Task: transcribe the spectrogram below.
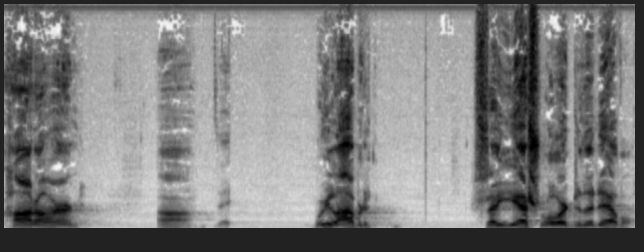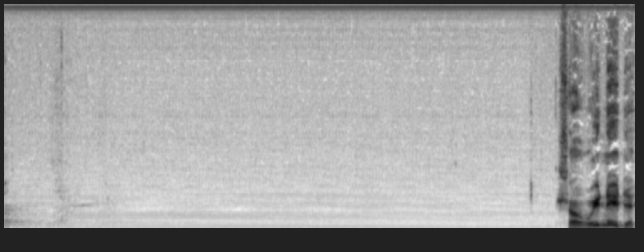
hot iron, uh, we liable to say yes, Lord, to the devil. So we need to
